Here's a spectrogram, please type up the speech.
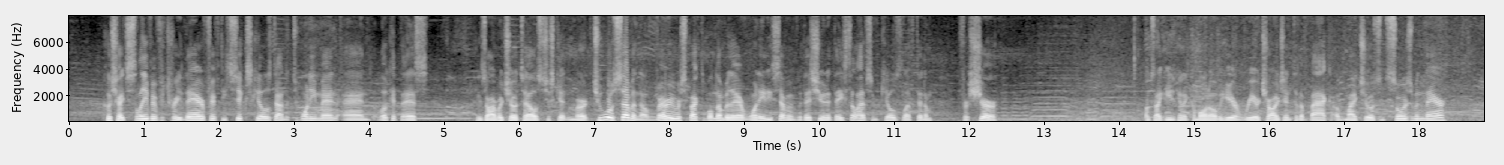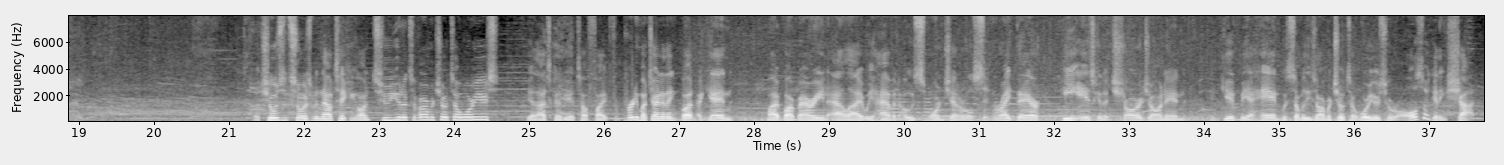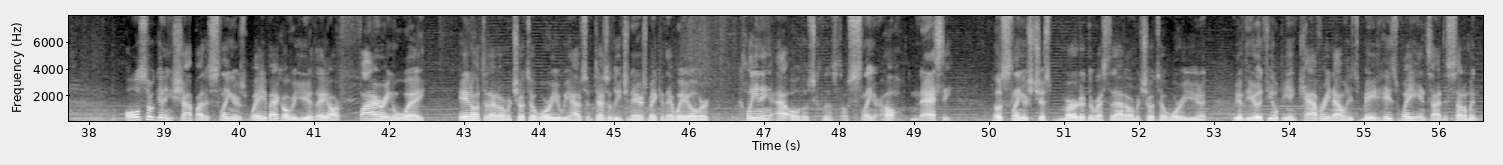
Kushite slave infantry there, 56 kills down to 20 men. And look at this. These armored shotels just getting murdered. 207, though. Very respectable number there. 187 for this unit. They still have some kills left in them, for sure. Looks like he's going to come on over here and rear charge into the back of my chosen swordsman there. The chosen swordsman now taking on two units of armored shotel warriors. Yeah, that's going to be a tough fight for pretty much anything. But again, my barbarian ally. We have an Oathsworn general sitting right there. He is going to charge on in and give me a hand with some of these Armored Shotel warriors who are also getting shot. Also getting shot by the slingers way back over here. They are firing away in onto that Armored Shotel warrior. We have some Desert Legionnaires making their way over, cleaning out. Oh, those, those slingers. Oh, nasty. Those slingers just murdered the rest of that Armored Shotel warrior unit. We have the Ethiopian cavalry now. He's made his way inside the settlement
